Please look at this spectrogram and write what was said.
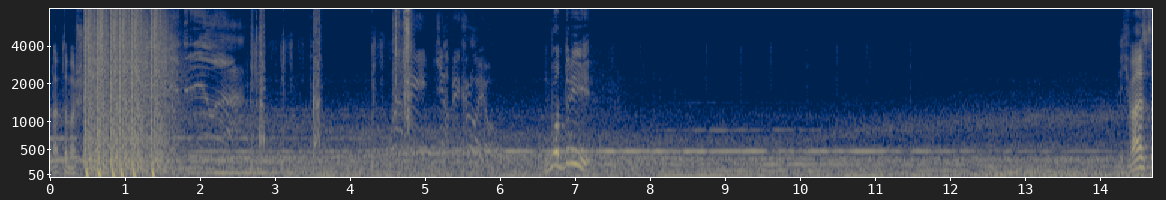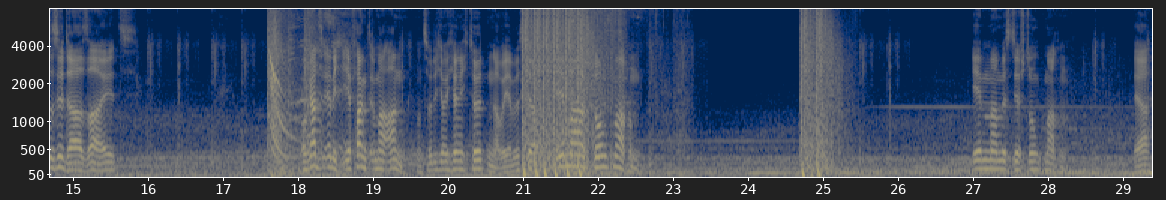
Bleib doch mal stehen. Смотри! Ich weiß, dass ihr da seid. Und ganz ehrlich, ihr fangt immer an. Sonst würde ich euch ja nicht töten. Aber ihr müsst ja immer stunk machen. Immer müsst ihr stunk machen. Ja,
